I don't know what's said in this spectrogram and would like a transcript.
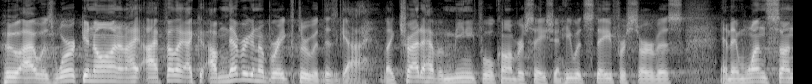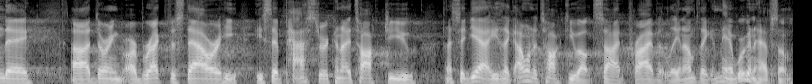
who I was working on, and I, I felt like I am never going to break through with this guy. Like, try to have a meaningful conversation. He would stay for service, and then one Sunday uh, during our breakfast hour, he, he said, Pastor, can I talk to you? And I said, Yeah. He's like, I want to talk to you outside privately. And I'm thinking, man, we're going to have some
